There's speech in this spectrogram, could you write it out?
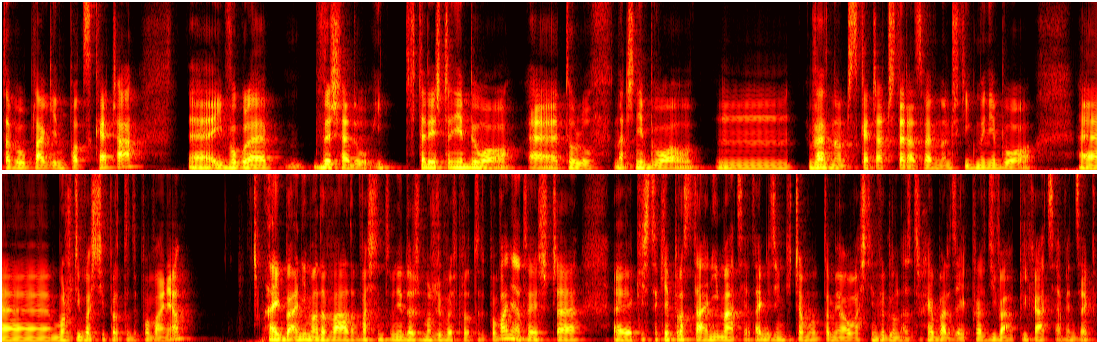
to był plugin pod Sketcha i w ogóle wyszedł i wtedy jeszcze nie było toolów, znaczy nie było mm, wewnątrz Sketcha, czy teraz wewnątrz Figmy nie było możliwości prototypowania. A jakby Anima dawała właśnie tu nie dość możliwość prototypowania, to jeszcze e, jakieś takie proste animacje, tak? dzięki czemu to miało właśnie wyglądać trochę bardziej jak prawdziwa aplikacja, więc jak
